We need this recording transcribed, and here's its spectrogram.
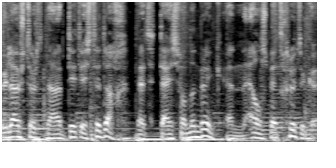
U luistert naar Dit is de Dag met Thijs van den Brink en Elsbeth Grutteke.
